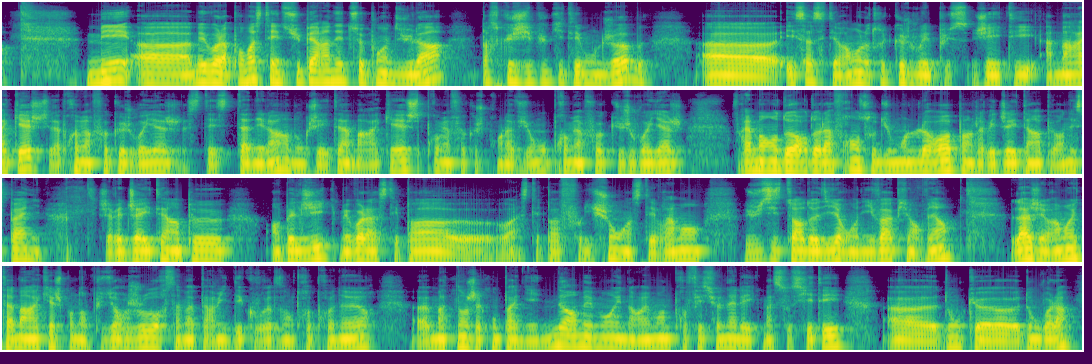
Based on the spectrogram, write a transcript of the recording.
Mais, euh, mais voilà, pour moi c'était une super année de ce point de vue-là parce que j'ai pu quitter mon job. Euh, et ça, c'était vraiment le truc que je voulais le plus. J'ai été à Marrakech, c'est la première fois que je voyage, c'était cette année-là. Donc j'ai été à Marrakech, première fois que je prends l'avion, première fois que je voyage vraiment en dehors de la France ou du monde de l'Europe. Hein. J'avais déjà été un peu en Espagne, j'avais déjà été un peu en Belgique, mais voilà, c'était pas, euh, c'était pas folichon, hein. c'était vraiment juste histoire de dire on y va puis on revient. Là, j'ai vraiment été à Marrakech pendant plusieurs jours, ça m'a permis de découvrir des entrepreneurs. Euh, maintenant, j'accompagne énormément, énormément de professionnels avec ma société, donc, donc voilà.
